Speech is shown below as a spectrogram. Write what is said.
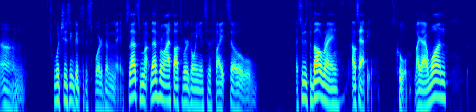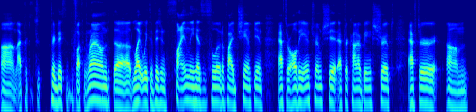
Um, which isn't good for the sport of MMA. So that's my, that's where my thoughts were going into the fight. So as soon as the bell rang, I was happy. It's cool. My guy won. Um, I predicted the fucking round. The lightweight division finally has a solidified champion after all the interim shit, after Conor being stripped, after um,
